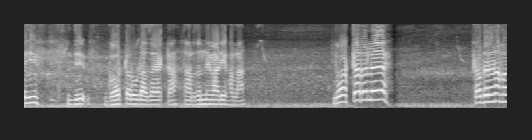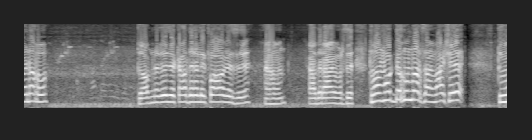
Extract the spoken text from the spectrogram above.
দেখি যদি ঘর টর উঠা যায় একটা তার জন্য মাটি ফালান। কারেলে কাদের না হয় না হো তো আপনার এই যে কাদের আলে পাওয়া গেছে এখন? কাদের আগে পড়ছে? তোমার মুখ দেখুন পারছা মাসে তুমি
